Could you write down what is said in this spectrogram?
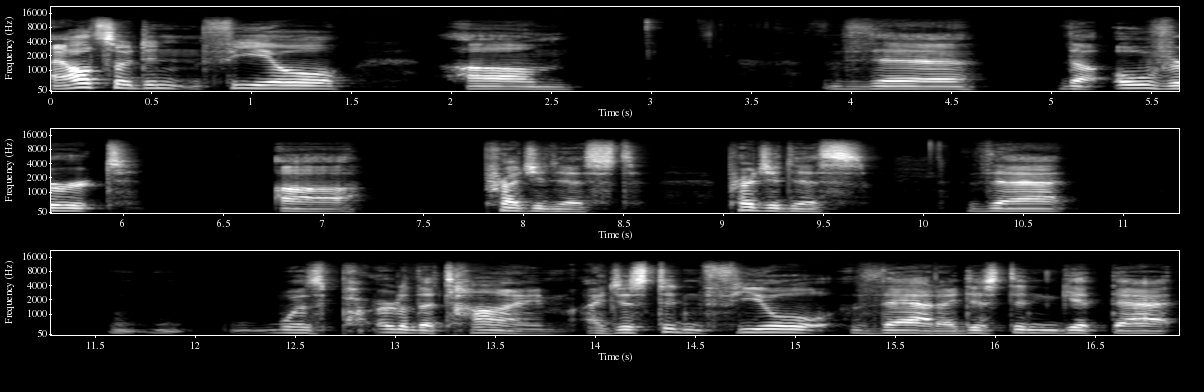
I also didn't feel um, the the overt uh, prejudiced prejudice that was part of the time. I just didn't feel that. I just didn't get that.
